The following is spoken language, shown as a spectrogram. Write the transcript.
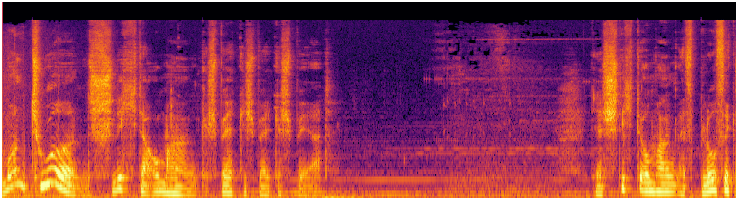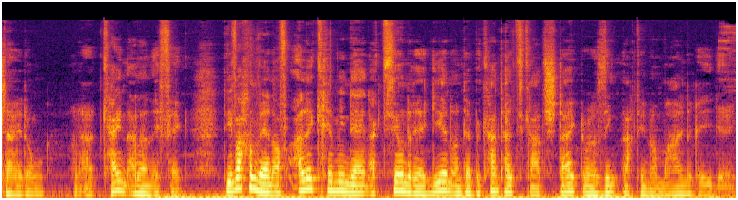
Monturen, schlichter Umhang, gesperrt, gesperrt, gesperrt. Der schlichte Umhang ist bloße Kleidung und hat keinen anderen Effekt. Die Wachen werden auf alle kriminellen Aktionen reagieren und der Bekanntheitsgrad steigt oder sinkt nach den normalen Regeln.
